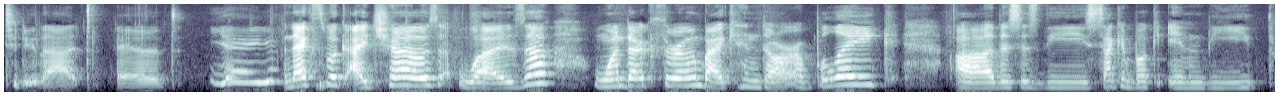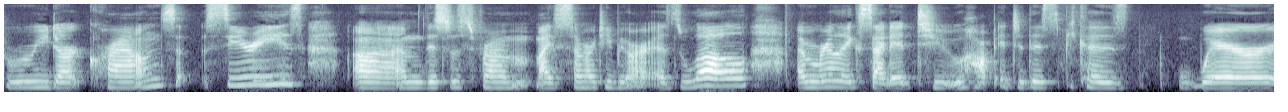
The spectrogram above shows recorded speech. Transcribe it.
to do that and yay. The next book I chose was One Dark Throne by Kendare Blake. Uh, this is the second book in the Three Dark Crowns series. Um, this was from my summer TBR as well. I'm really excited to hop into this because where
